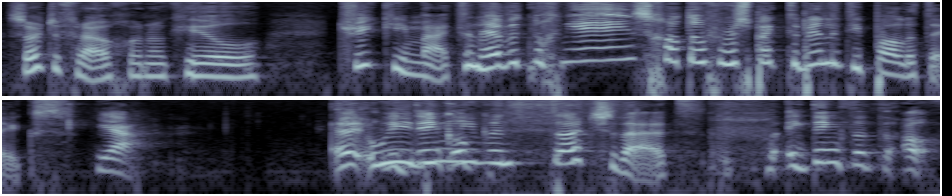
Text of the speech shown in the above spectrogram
zwarte vrouwen gewoon ook heel tricky maakt. Dan hebben we het nog niet eens gehad over respectability politics. Ja. Eh, We Ik didn't ook- even touch that. Ik denk dat, oh,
